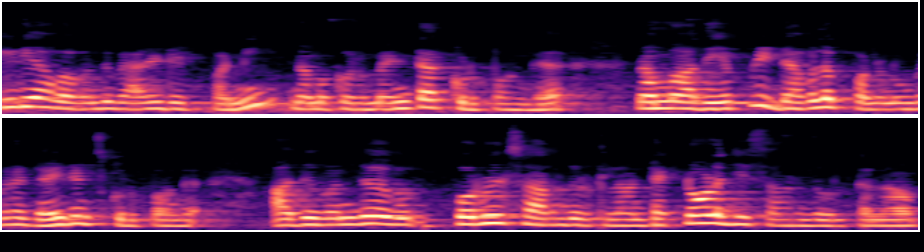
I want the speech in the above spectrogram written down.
ஐடியாவை வந்து வேலிடேட் பண்ணி நமக்கு ஒரு மென்டார் கொடுப்பாங்க. நம்ம அதை எப்படி டெவலப் பண்ணணுங்கிற கைடன்ஸ் கொடுப்பாங்க. அது வந்து பொருள் சார்ந்து இருக்கலாம் டெக்னாலஜி சார்ந்து இருக்கலாம்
